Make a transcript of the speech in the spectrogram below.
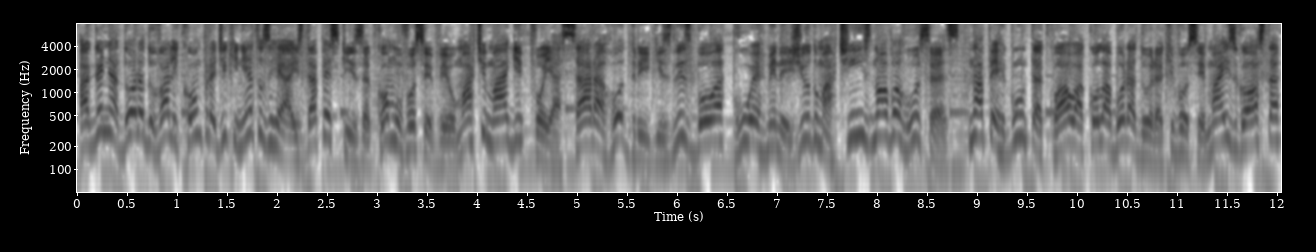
a ganhadora do Vale Compra de 500 reais da pesquisa Como Você Vê o Martimag foi a Sara Rodrigues Lisboa, Rua Hermenegildo Martins, Nova Russas. Na pergunta qual a colaboradora que você mais gosta,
